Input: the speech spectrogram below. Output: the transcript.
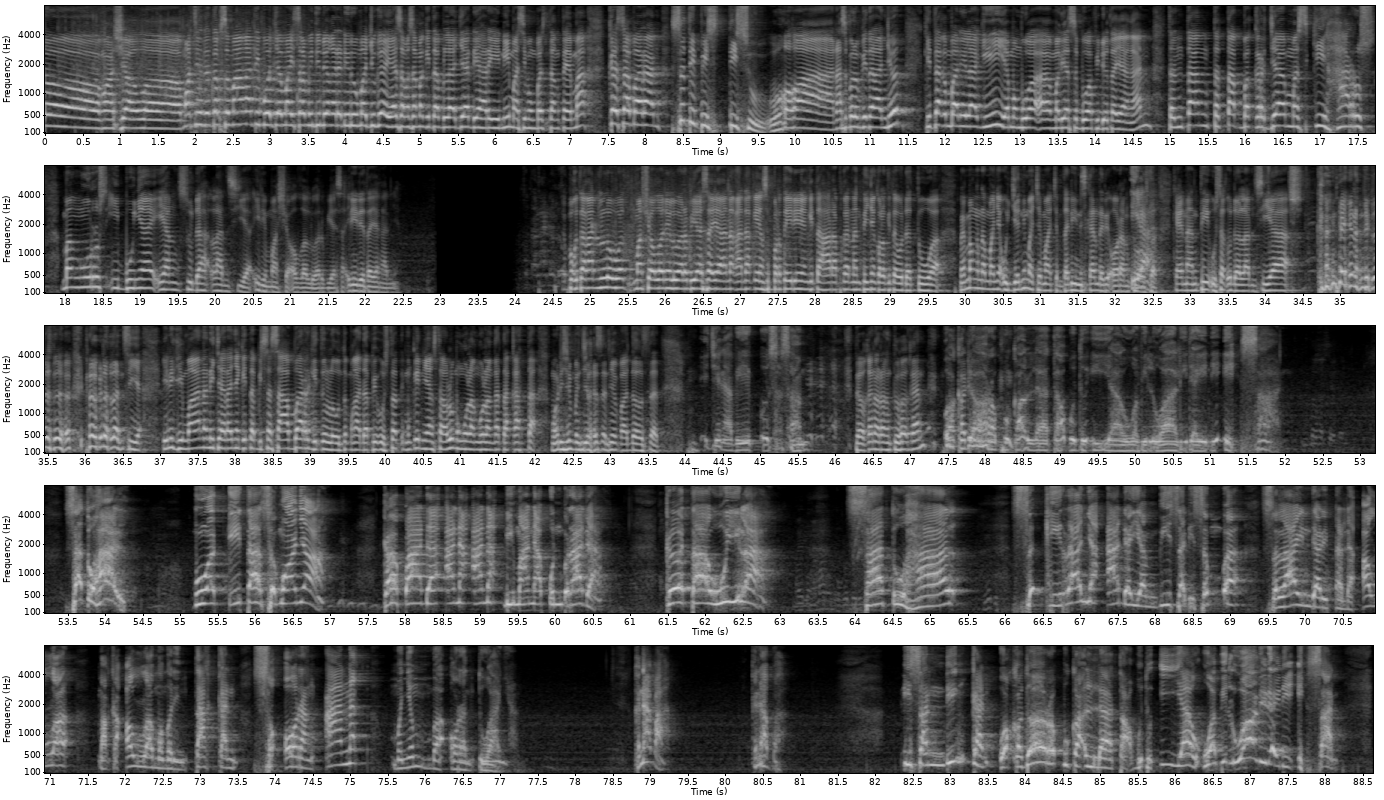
dong, Masya Allah. Masih tetap semangat nih buat jamaah Islam itu yang ada di rumah juga ya. Sama-sama kita belajar di hari ini masih membahas tentang tema kesabaran setipis tisu. Wah, nah sebelum kita lanjut, kita kembali lagi ya membuat uh, melihat sebuah video tayangan tentang tetap bekerja meski harus mengurus ibunya yang sudah lansia. Ini Masya Allah luar biasa. Ini dia tayangannya. Tepuk tangan dulu buat Masya Allah ini luar biasa ya anak-anak yang seperti ini yang kita harapkan nantinya kalau kita udah tua. Memang namanya ujian ini macam-macam. Tadi ini sekarang dari orang tua Iya. Ustaz. Kayak nanti Ustadz udah lansia. Kayak nanti udah, udah lansia. Ini gimana nih caranya kita bisa sabar gitu loh untuk menghadapi Ustadz. Mungkin yang selalu mengulang-ulang kata-kata. Mau di sini penjelasannya Fadol Ustadz. Izin Habib Usasam. Tuh kan orang tua kan. Wa qadara rabbuka alla ta'budu iyyahu wa bil walidaini ihsan. Satu hal buat kita semuanya kepada anak-anak di mana pun berada. Ketahuilah satu hal sekiranya ada yang bisa disembah selain daripada Allah maka Allah memerintahkan seorang anak menyembah orang tuanya. Kenapa? Kenapa? Disandingkan wa qadara rabbuka alla ta'budu iyyahu wa bil walidaini ihsan.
